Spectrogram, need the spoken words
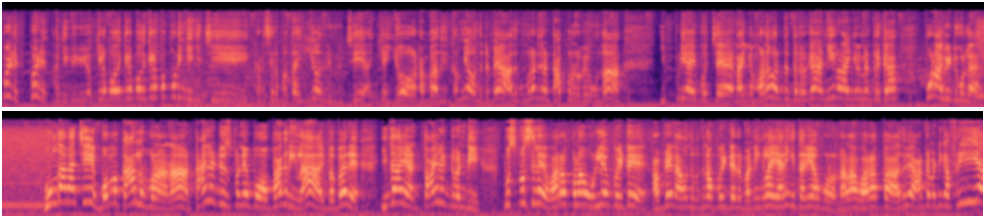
போயிடு போயிடு. ஐயோ கீழே போத கீழே போத கீழே போ கடைசியில் பார்த்தா ஐயோ அது நின்றுச்சு ஐயோ நம்ம அதுக்கு கம்மியாக வந்துட்டோமே. அதுக்கு முன்னாடி தான் டாப் கொண்டு போய் தான் இப்படி ஆகி நான் இங்கே மன வருத்தத்தில் இருக்கேன். நீ நான் இங்கே நின்றுட்டு இருக்கேன் போடா வீட்டுக்குள்ள. உங்க பொம்மை கார்ல போனானா? டாய்லெட் யூஸ் பண்ணி போவோம் பாக்குறீங்களா? இப்ப பாரு இதான் என் டாய்லெட் வண்டி. புஸ் புஸ்னு வரப்பெல்லாம் உள்ளே போயிட்டு அப்படியே நான் வந்து பார்த்தீங்கன்னா போயிட்டே இருப்பேன். நீங்களாம் இறங்கி தனியா போகணும். நல்லா வரப்ப அதுவே ஆட்டோமேட்டிக்கா ஃப்ரீயா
